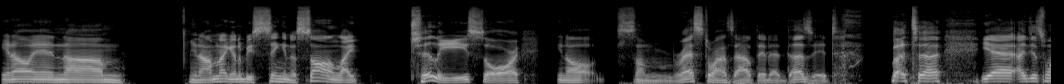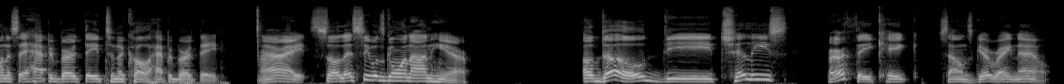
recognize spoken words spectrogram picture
you know, and um, you know, I'm not gonna be singing a song like Chili's or, you know, some restaurants out there that does it. but uh yeah, I just want to say happy birthday to Nicole. Happy birthday. All right, so let's see what's going on here. Although the Chili's birthday cake Sounds good right now.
